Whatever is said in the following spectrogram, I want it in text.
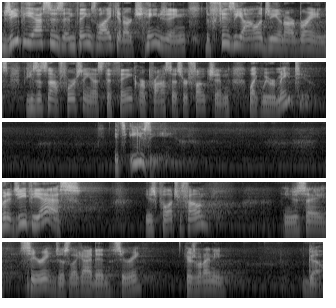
GPSs and things like it are changing the physiology in our brains because it's not forcing us to think or process or function like we were made to. It's easy. But a GPS, you just pull out your phone, you just say, Siri, just like I did, Siri, here's what I need. Go.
